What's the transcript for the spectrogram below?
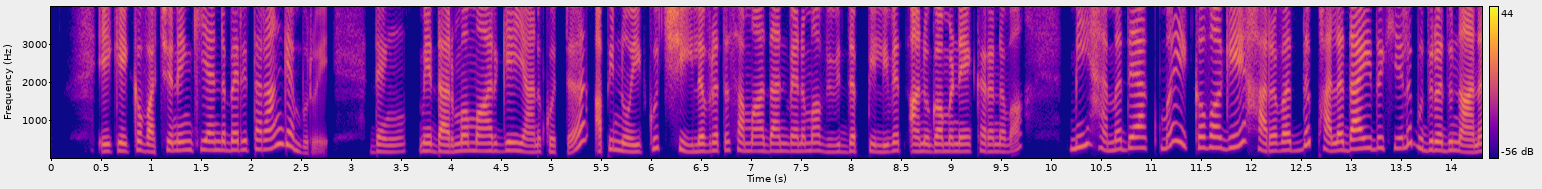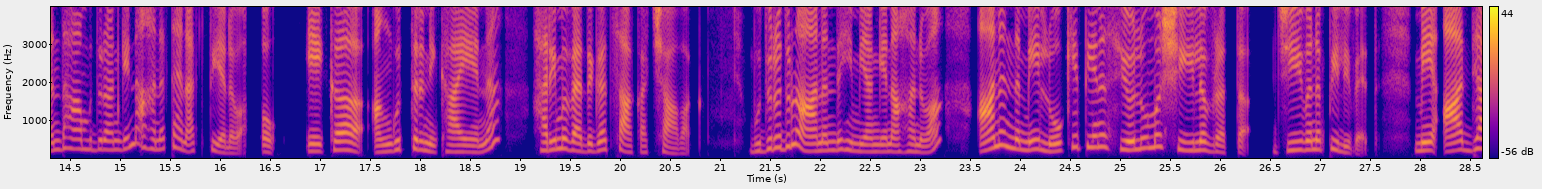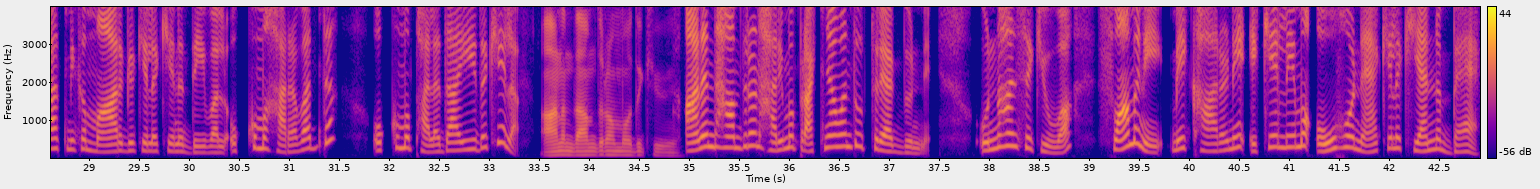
ඒක එක වචනෙන් කියන්න බැරි තරම් ගැඹුරුයි. දැන් මේ ධර්ම මාර්ගයේ යනකොට අපි නොයිකුත් ශීලව්‍රත සමාදන් වෙනවා විවිධ පිළිවෙත් අනුගමනය කරනවා මේ හැම දෙයක්ම එක වගේ හරවද්ද ඵලදායිද කියලා බුදුරදුන් ආනන්ද හාමුදුරන්ගෙන් අහන තැනක් තියෙනවා. ඔව්. ඒක අංගුත්තර නිකායේන හරිම වැදගත් සාකච්ඡාවක්. බුදුරදුන් ආනන්ද හිමියන්ගෙන් අහනවා ආනන්ද මේ ලෝකේ තියෙන සියලුම ශීලව්‍රත ජීවන පිළිවෙත් මේ ආධ්‍යාත්මික මාර්ග කියලා කියන දේවල් ඔක්කොම හරවද්ද ඔක්කොම ඵලදායීද කියලා. ආනන්ද ආම්දුරම් මොද කිව්වේ? ආනන්ද හාමුදුරන් හරිම ප්‍රඥාවන්ත උත්තරයක් දුන්නේ. උන්වහන්සේ කිව්වා ස්වාමනී මේ කාරණේ එකෙල්ලේම ඔව් හෝ නෑ කියලා කියන්න බෑ.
